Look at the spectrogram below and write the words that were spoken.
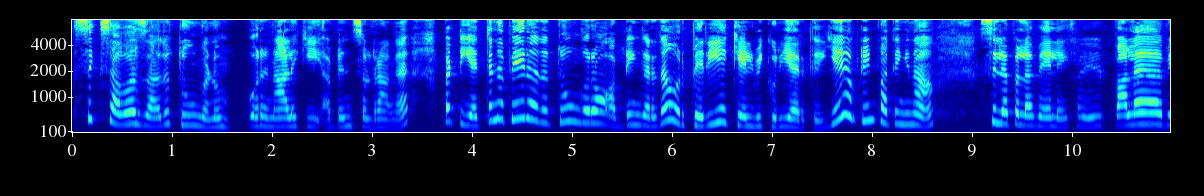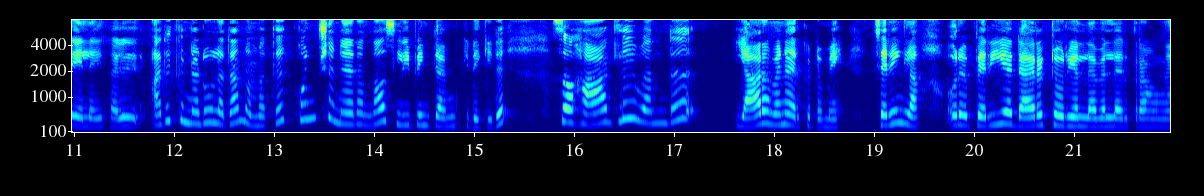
சிக்ஸ் ஹவர்ஸாவது தூங்கணும் ஒரு நாளைக்கு அப்படின்னு சொல்கிறாங்க பட் எத்தனை பேர் அதை தூங்குறோம் அப்படிங்கிறத ஒரு பெரிய கேள்விக்குறியாக இருக்குது ஏன் அப்படின்னு பார்த்தீங்கன்னா சில பல வேலைகள் பல வேலைகள் அதுக்கு நடுவில் தான் நமக்கு கொஞ்சம் நேரம் தான் ஸ்லீப்பிங் டைம் கிடைக்கிது. ஸோ ஹார்ட்லி வந்து யாரை வேணா இருக்கட்டுமே. சரிங்களா? ஒரு பெரிய டைரக்டோரியல் லெவலில் இருக்கிறவங்க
